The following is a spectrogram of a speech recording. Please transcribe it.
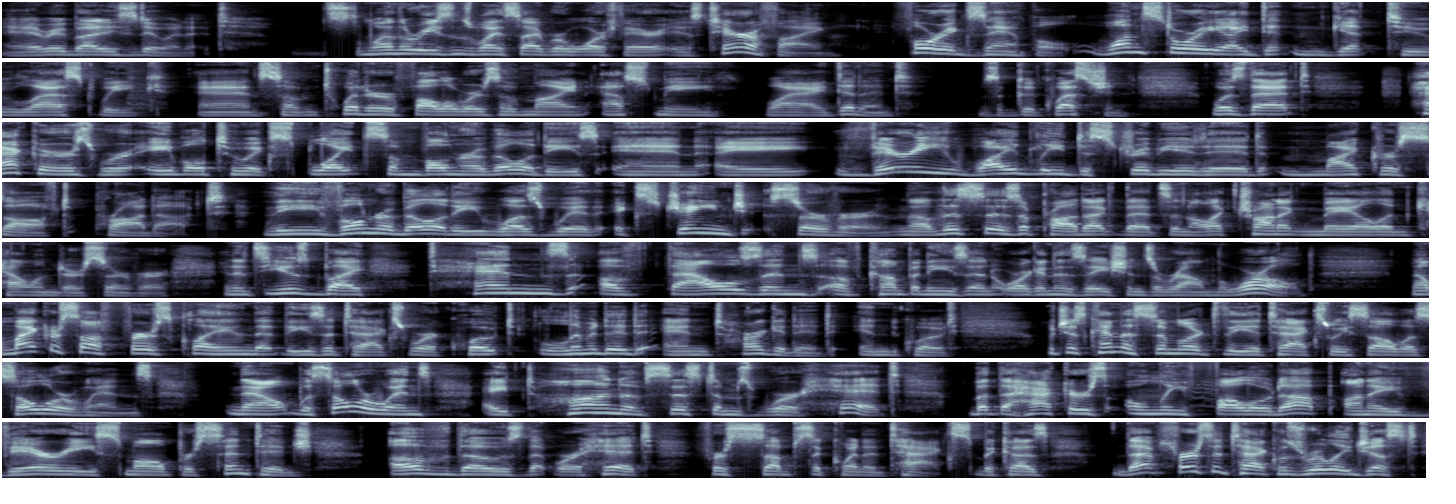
Everybody's doing it. It's one of the reasons why cyber warfare is terrifying. For example, one story I didn't get to last week, and some Twitter followers of mine asked me why I didn't, was a good question, was that hackers were able to exploit some vulnerabilities in a very widely distributed Microsoft product. The vulnerability was with Exchange Server. Now, this is a product that's an electronic mail and calendar server, and it's used by tens of thousands of companies and organizations around the world. Now, Microsoft first claimed that these attacks were, quote, limited and targeted, end quote, which is kind of similar to the attacks we saw with SolarWinds. Now, with SolarWinds, a ton of systems were hit, but the hackers only followed up on a very small percentage of those that were hit for subsequent attacks because that first attack was really just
